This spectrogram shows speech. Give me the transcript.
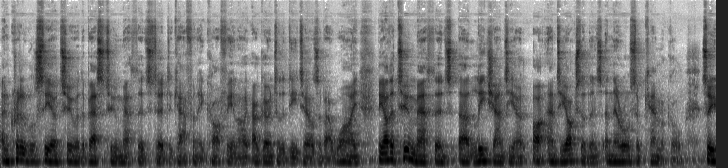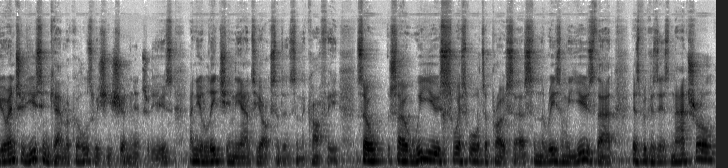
and critical CO2 are the best two methods to decaffeinate coffee, and I'll, I'll go into the details about why. The other two methods uh, leach anti, uh, antioxidants and they're also chemical. So you're introducing chemicals, which you shouldn't introduce, and you're leaching the antioxidants in the coffee. So, so we use Swiss water process, and the reason we use that is because it's natural.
